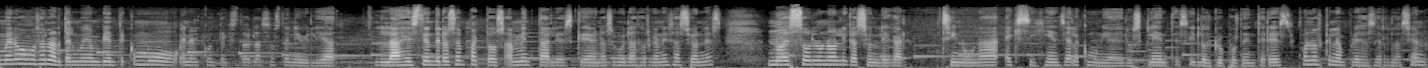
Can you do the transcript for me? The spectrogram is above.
primero vamos a hablar del medio ambiente como en el contexto de la sostenibilidad. La gestión de los impactos ambientales que deben asumir las organizaciones no es solo una obligación legal, sino una exigencia a la comunidad de los clientes y los grupos de interés con los que la empresa se relaciona,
